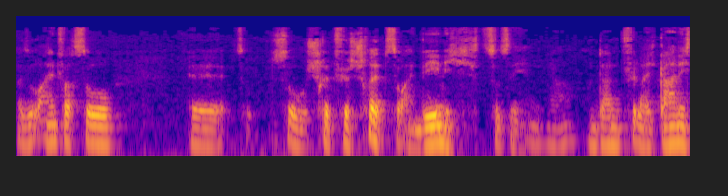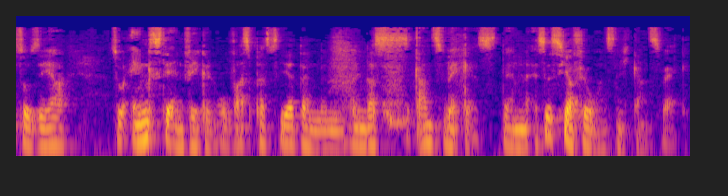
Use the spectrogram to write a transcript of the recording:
Also einfach so, so, so Schritt für Schritt, so ein wenig zu sehen. Ja? Und dann vielleicht gar nicht so sehr so Ängste entwickeln. Oh, was passiert denn, wenn, wenn das ganz weg ist? Denn es ist ja für uns nicht ganz weg.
